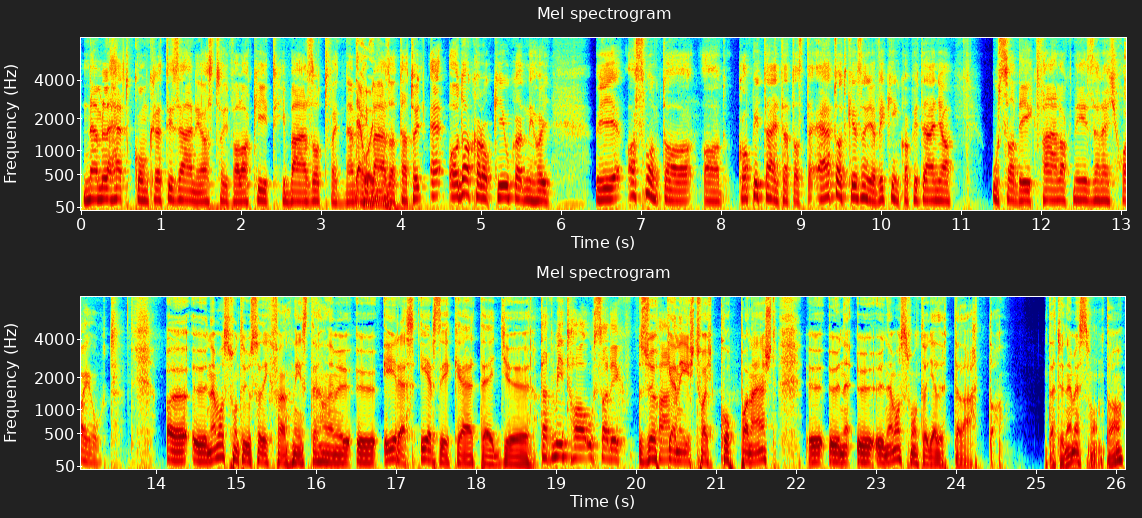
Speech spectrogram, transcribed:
nem lehet konkretizálni azt, hogy valakit hibázott, vagy nem De hibázott. Nem. Tehát, hogy e, oda akarok kiukadni, hogy ugye azt mondta a kapitány, tehát azt el tudod képzelni, hogy a viking kapitánya uszadékfának nézzen egy hajót. Ö, ő nem azt mondta, hogy uszadékfának nézte, hanem ő, ő érez, érzékelt egy Tehát mintha uszadék zökkenést vagy koppanást, ő, ő, ő, ő nem azt mondta, hogy előtte látta. Tehát ő nem ezt mondta,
